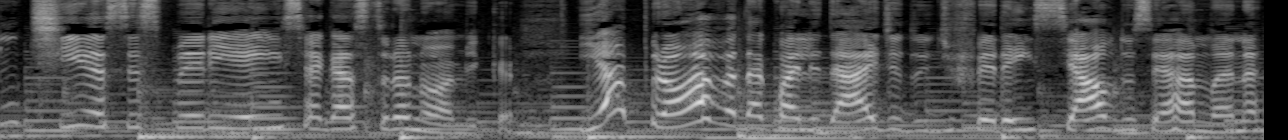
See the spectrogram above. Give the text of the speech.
sentir essa experiência gastronômica. E a prova da qualidade do diferencial do Serramana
